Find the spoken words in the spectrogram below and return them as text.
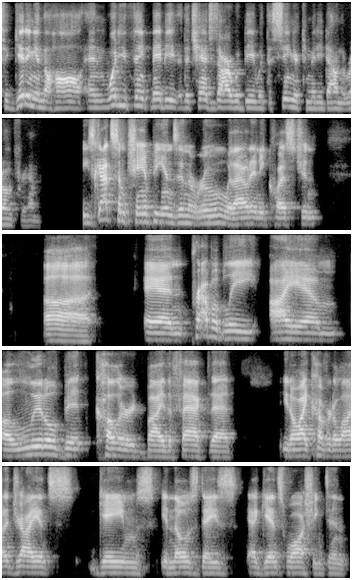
to getting in the Hall, and what do you think maybe the chances are would be with the senior committee down the road for him? He's got some champions in the room without any question. Uh, and probably I am a little bit colored by the fact that, you know, I covered a lot of Giants games in those days against Washington.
